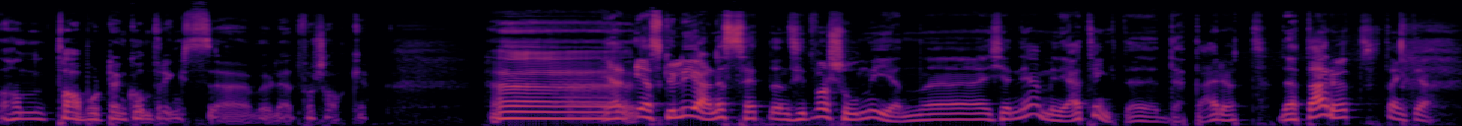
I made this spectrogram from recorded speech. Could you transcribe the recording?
han tar bort en kontringsmulighet for Schalke. Uh, jeg, jeg, skulle gjerne sett den situasjonen igjen, kjenner jeg, men jeg tenkte dette er rødt. Dette er rødt, tenkte jeg.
